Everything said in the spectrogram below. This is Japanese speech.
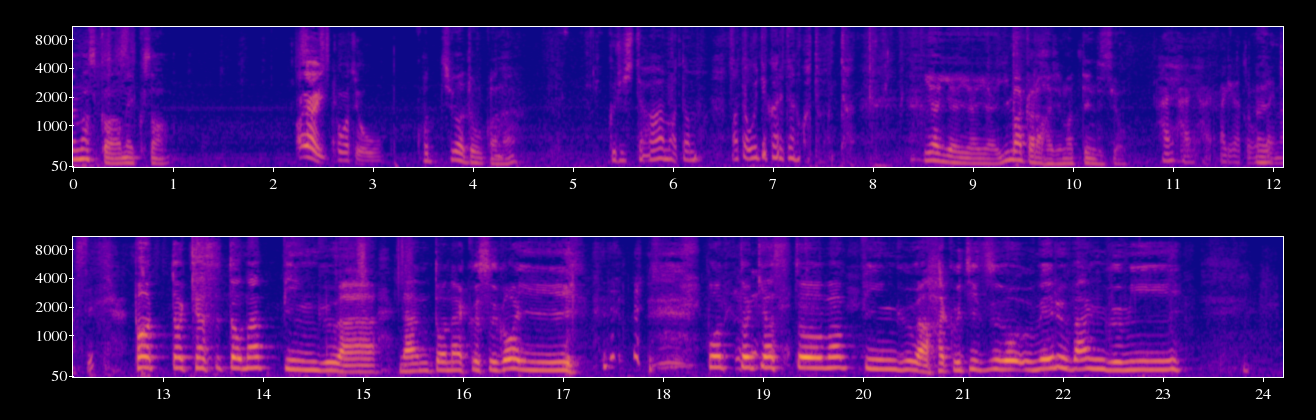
こえますかメックさん？はいはい、聞こえますよ。こっちはどうかな？びっくりした。またまた置いてかれたのかと思った。いやいやいやいや今から始まってんですよ。はいはいはいありがとうございます、ポッドキャストマッピングはなんとなくすごい。ポッドキャストマッピングは白地図を埋める番組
